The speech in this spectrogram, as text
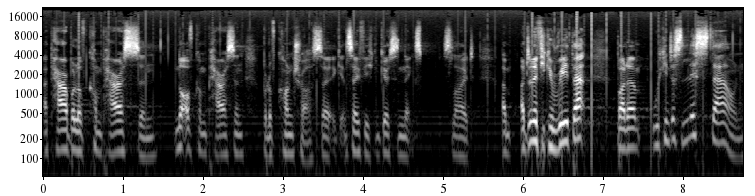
a parable of comparison, not of comparison, but of contrast. So, again, Sophie, you can go to the next slide. Um, I don't know if you can read that, but um, we can just list down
